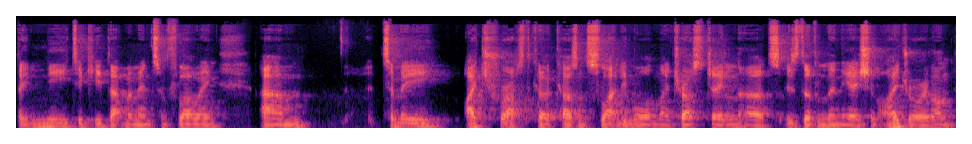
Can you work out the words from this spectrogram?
They need to keep that momentum flowing. Um, to me, I trust Kirk Cousins slightly more than I trust Jalen Hurts, is the delineation I draw it on.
